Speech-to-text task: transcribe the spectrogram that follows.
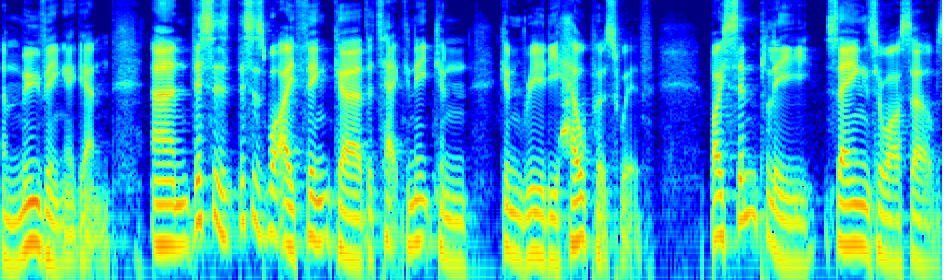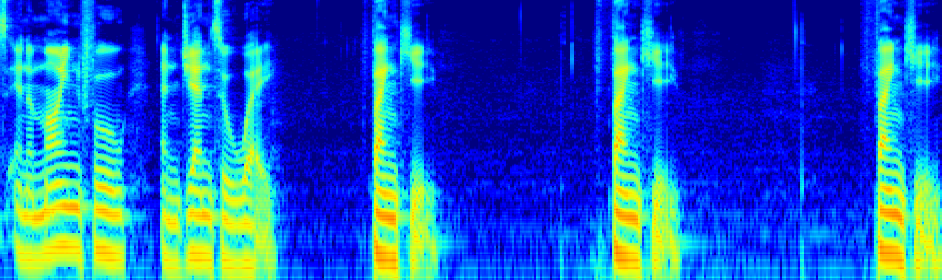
and moving again. And this is this is what I think uh, the technique can can really help us with by simply saying to ourselves in a mindful and gentle way, "Thank you, thank you, thank you."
